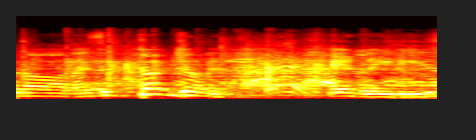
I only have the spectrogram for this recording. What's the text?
It all. Nicely done, gentlemen and ladies.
